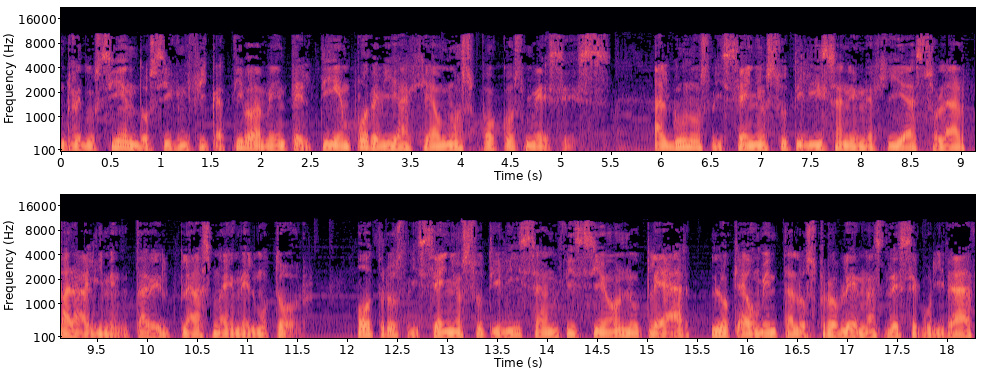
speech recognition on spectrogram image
reduciendo significativamente el tiempo de viaje a unos pocos meses. Algunos diseños utilizan energía solar para alimentar el plasma en el motor. Otros diseños utilizan fisión nuclear, lo que aumenta los problemas de seguridad,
